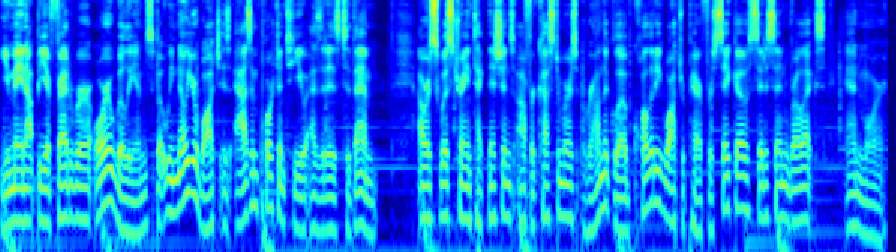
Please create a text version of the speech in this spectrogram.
You may not be a Federer or a Williams, but we know your watch is as important to you as it is to them. Our Swiss trained technicians offer customers around the globe quality watch repair for Seiko, Citizen, Rolex, and more.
